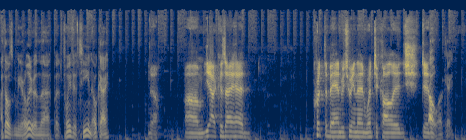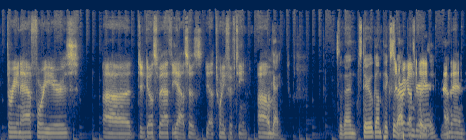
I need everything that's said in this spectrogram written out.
I thought it was gonna be earlier than that, but 2015. Okay. Yeah. Um, yeah, because I had quit the band between then, went to college, did Oh, okay. three and a half, four years. Uh, did Ghost Bath. Yeah, so it was, yeah, 2015. Um, Okay. So then Stereogum picks it up. Stereogum That's did crazy. it, Yeah. and then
